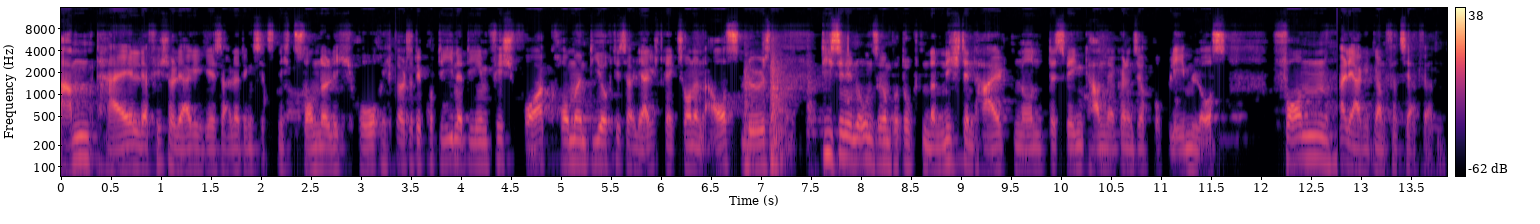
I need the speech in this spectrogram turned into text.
Anteil der Fischallergiker ist allerdings jetzt nicht sonderlich hoch. Also die Proteine, die im Fisch vorkommen, die auch diese allergischen Reaktionen auslösen, die sind in unseren Produkten dann nicht enthalten und deswegen kann, können sie auch problemlos von Allergikern verzehrt werden.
